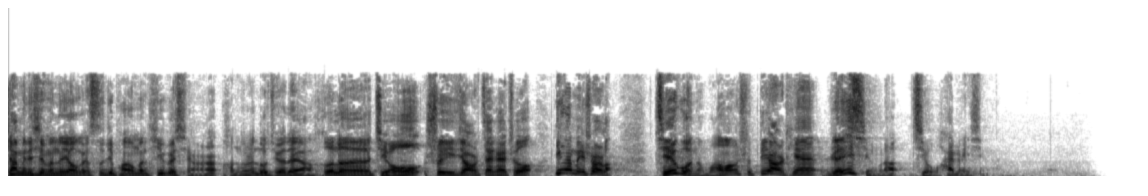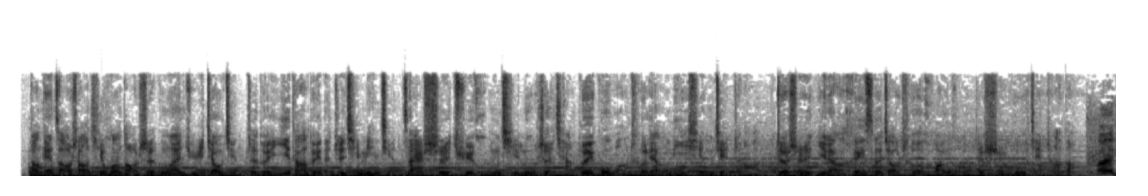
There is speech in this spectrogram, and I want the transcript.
下面的新闻呢，要给司机朋友们提个醒儿，很多人都觉得呀，喝了酒睡一觉再开车应该没事了，结果呢，往往是第二天人醒了，酒还没醒。当天早上，秦皇岛市公安局交警支队一大队的执勤民警在市区红旗路设卡，对过往车辆例行检查。这时，一辆黑色轿车缓缓地驶入检查岗。哎，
